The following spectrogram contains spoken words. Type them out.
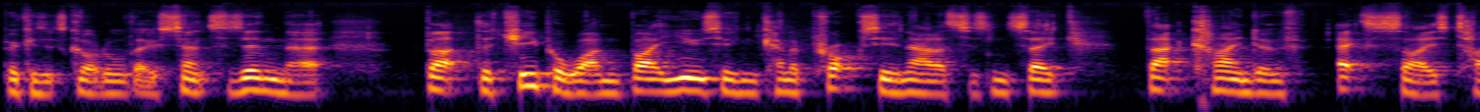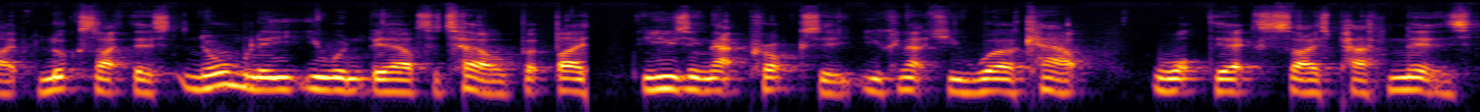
because it's got all those sensors in there. But the cheaper one, by using kind of proxy analysis and saying that kind of exercise type looks like this. Normally, you wouldn't be able to tell, but by using that proxy, you can actually work out what the exercise pattern is.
